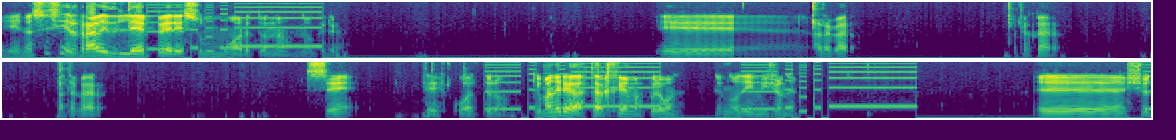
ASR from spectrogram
Eh, no sé si el Rabbit Leper es un muerto, no, no creo. Eh, atacar. Atacar. Atacar. C. 3, 4. Qué manera de gastar gemas, pero bueno, tengo 10 millones. Eh, shoot.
